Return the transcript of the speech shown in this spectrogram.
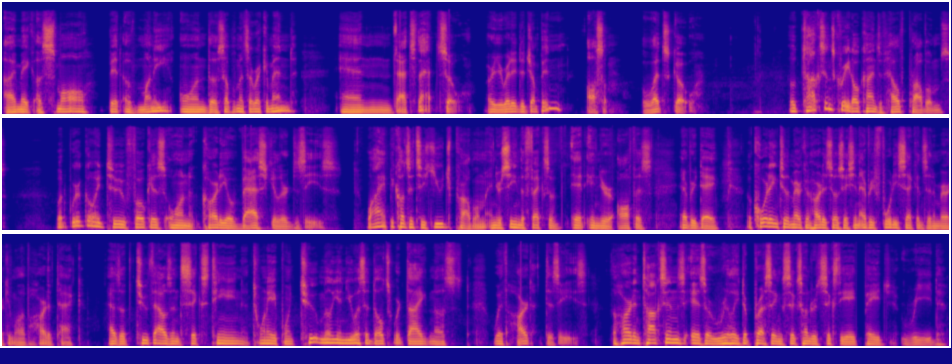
I make a small bit of money on the supplements I recommend. And that's that. So, are you ready to jump in? Awesome. Let's go. So, toxins create all kinds of health problems, but we're going to focus on cardiovascular disease. Why? Because it's a huge problem and you're seeing the effects of it in your office every day. According to the American Heart Association, every 40 seconds an American will have a heart attack. As of 2016, 28.2 million U.S. adults were diagnosed with heart disease. The Heart and Toxins is a really depressing 668 page read.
